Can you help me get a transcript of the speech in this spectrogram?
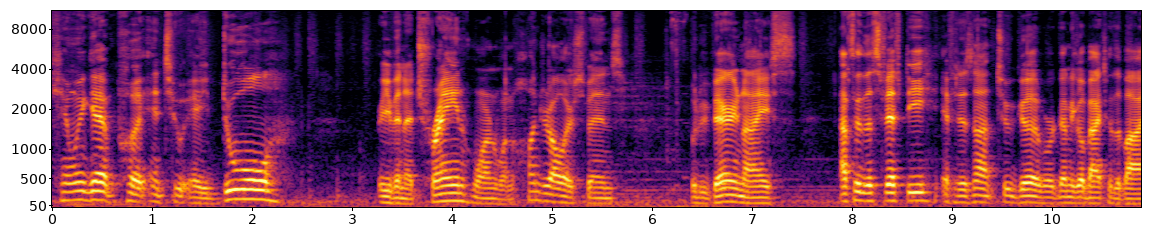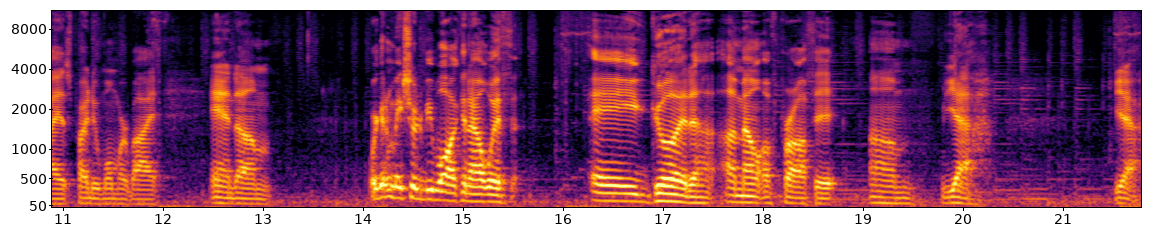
Can we get put into a duel or even a train? One $100 spins would be very nice. After this 50, if it is not too good, we're going to go back to the buys, probably do one more buy. And um, we're going to make sure to be walking out with a good amount of profit. Um, yeah. Yeah.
